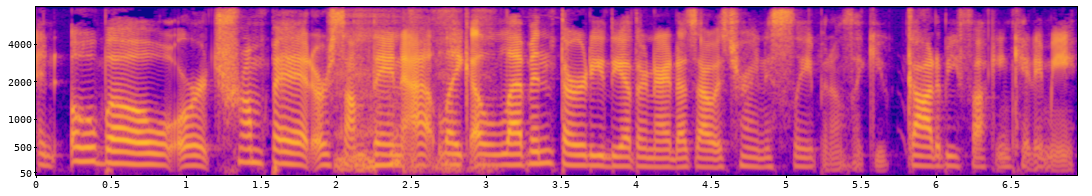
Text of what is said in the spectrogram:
an oboe or a trumpet or something at like 11:30 the other night as I was trying to sleep and I was like you got to be fucking kidding me.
